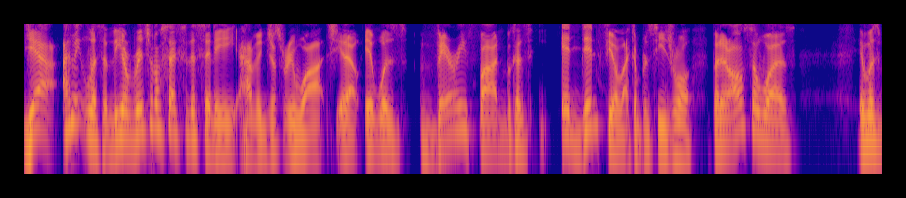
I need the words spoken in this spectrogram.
Yeah, I mean, listen, the original Sex in the City, having just rewatched, you know, it was very fun because it did feel like a procedural, but it also was, it was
